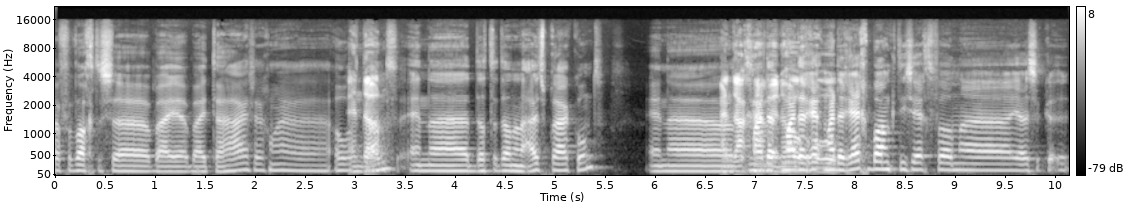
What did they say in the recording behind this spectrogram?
eh, verwachten ze bij, eh, bij TH, zeg maar. eh, OAT En dan? kant. En eh, dat er dan een uitspraak komt. En, eh, En gaan maar, we de, maar, de, re- maar de rechtbank die zegt van, eh, ja, ze,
